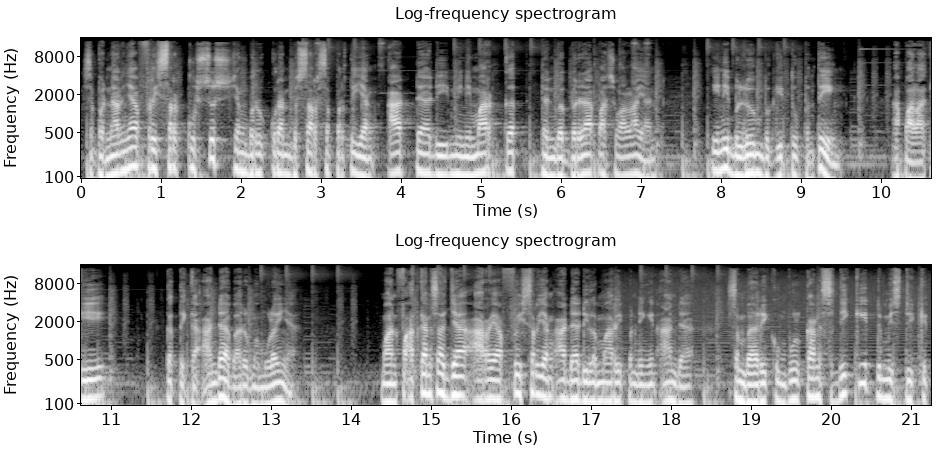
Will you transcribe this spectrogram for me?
sebenarnya freezer khusus yang berukuran besar seperti yang ada di minimarket dan beberapa swalayan ini belum begitu penting, apalagi ketika Anda baru memulainya. Manfaatkan saja area freezer yang ada di lemari pendingin Anda sembari kumpulkan sedikit demi sedikit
